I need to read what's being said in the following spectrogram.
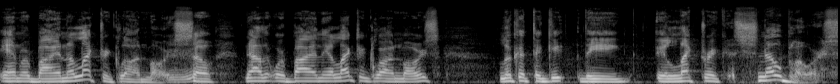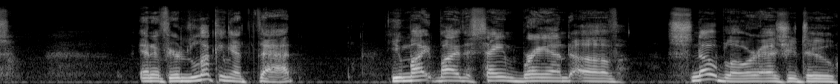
and we're buying electric lawnmowers. So now that we're buying the electric lawnmowers, look at the the electric snow blowers. And if you're looking at that, you might buy the same brand of snowblower as you do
